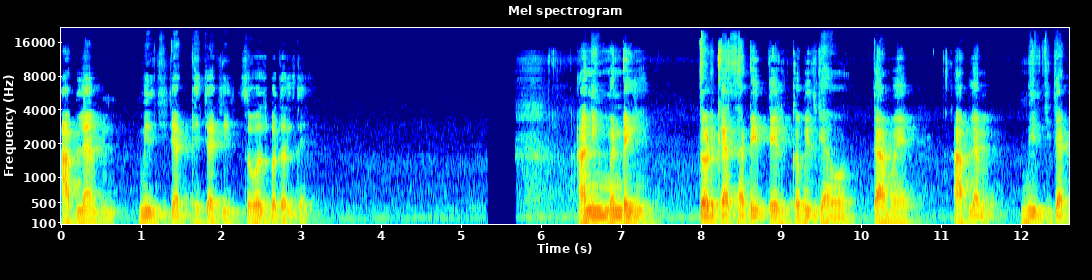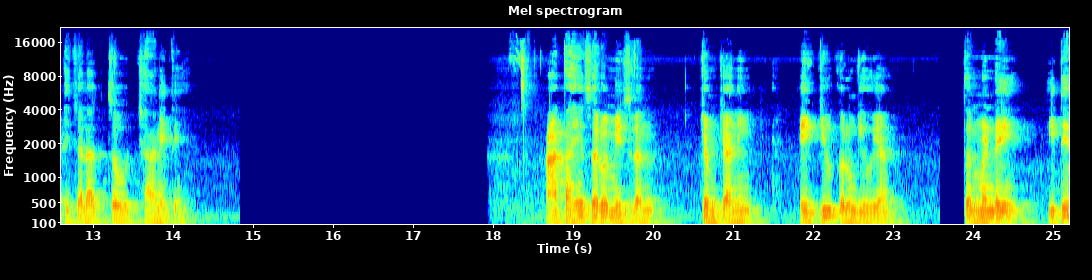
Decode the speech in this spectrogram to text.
आपल्या मिरचीच्या ठेच्याची चवच बदलते. आणि मंडई तडक्यासाठी तेल कमीच घ्यावं. त्यामुळे आपल्या मिरचीच्या ठेच्याला चव छान येते. आता हे सर्व मिश्रण चमच्याने एकजीव करून घेऊया. तर मंडळी इथे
